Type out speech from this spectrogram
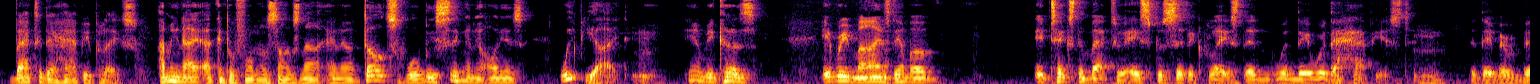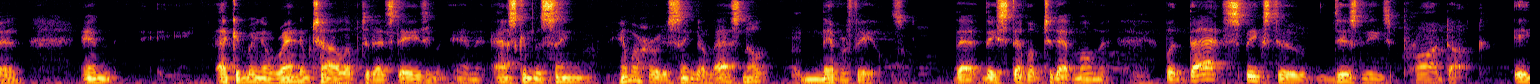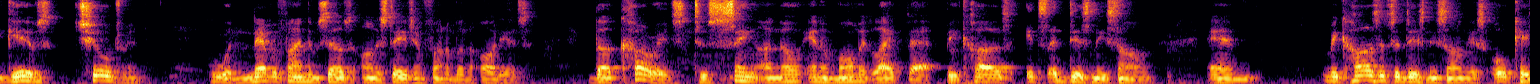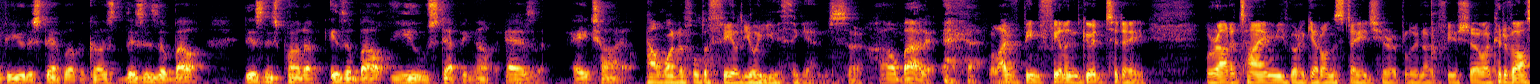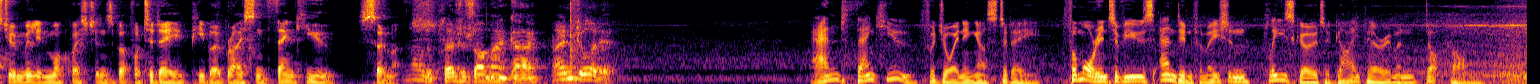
back to their happy place. I mean, I, I can perform those songs now, and adults will be singing in the audience weepy eyed, you know, because it reminds them of, it takes them back to a specific place than when they were the happiest mm. that they've ever been. And I can bring a random child up to that stage and, and ask him to sing him or her to sing the last note never fails. That they step up to that moment. But that speaks to Disney's product. It gives children who would never find themselves on a stage in front of an audience the courage to sing a note in a moment like that because it's a Disney song. And because it's a Disney song, it's okay for you to step up because this is about Disney's product is about you stepping up as a child. How wonderful to feel your youth again. So how about it? well, I've been feeling good today. We're out of time. You've got to get on stage here at Blue Note for your show. I could have asked you a million more questions, but for today, Peabo Bryson, thank you so much. Oh, the pleasure's all mine, Guy. I enjoyed it. And thank you for joining us today. For more interviews and information, please go to guyperryman.com.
